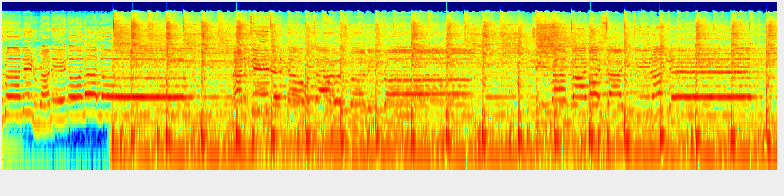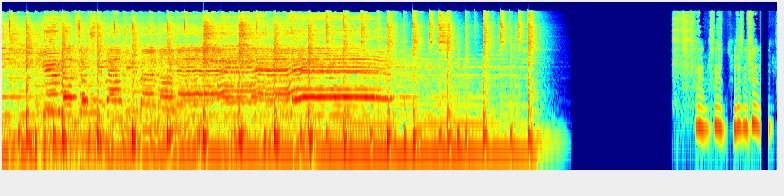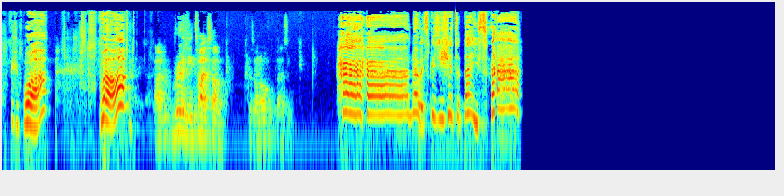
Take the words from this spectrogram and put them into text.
running, running What? What? I ruined the entire song because I'm an awful person. Ha ha! No, it's because you shit at bass.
